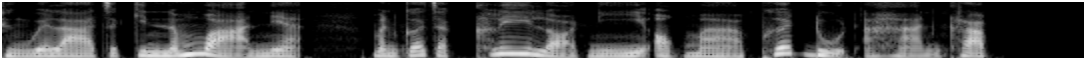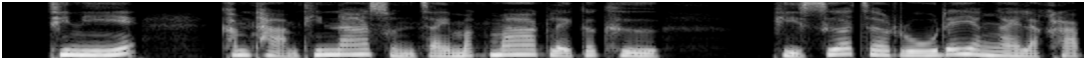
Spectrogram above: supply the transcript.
ถึงเวลาจะกินน้ำหวานเนี่ย มันก็จะคลี่หลอดนี้ออกมาเพื่อดูดอาหารครับ ทีนี้คำถามที่น่าสนใจมากๆเลยก็คือ ผีเสื้อจะรู้ได้ยังไงล่ะครับ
